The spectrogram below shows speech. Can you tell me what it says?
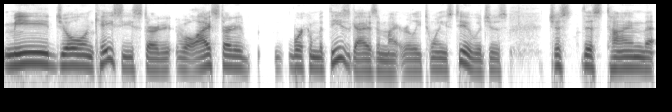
me, Joel, and Casey started. Well, I started working with these guys in my early twenties too, which is just this time that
